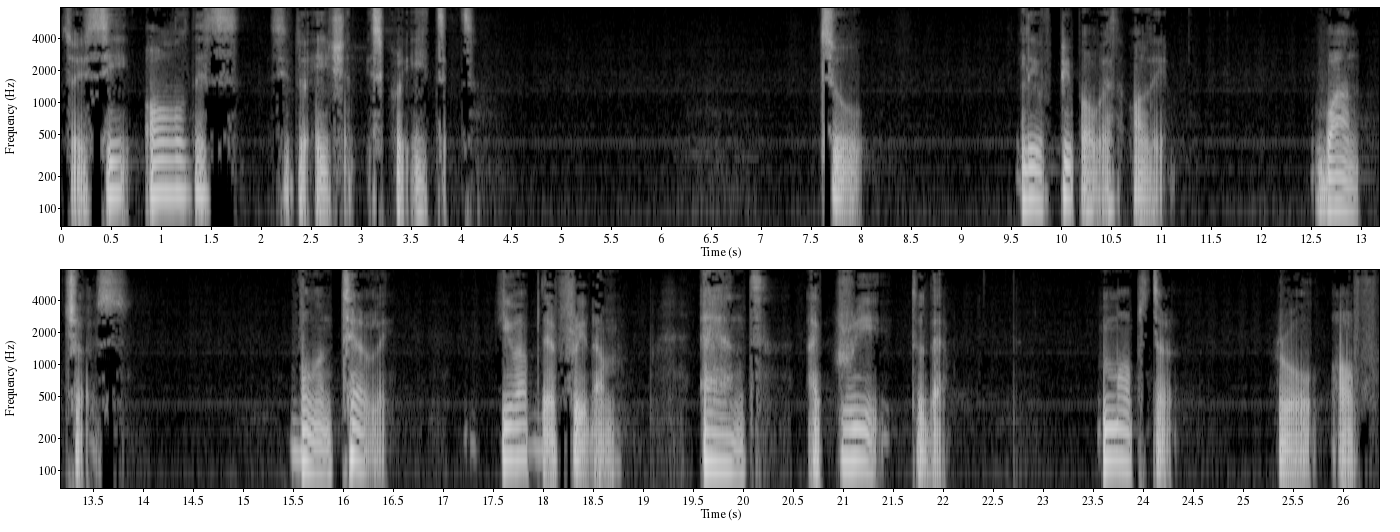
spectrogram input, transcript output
So you see, all this situation is created to leave people with only one choice voluntarily give up their freedom and agree to the mobster rule of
